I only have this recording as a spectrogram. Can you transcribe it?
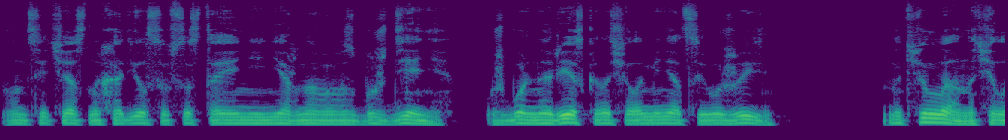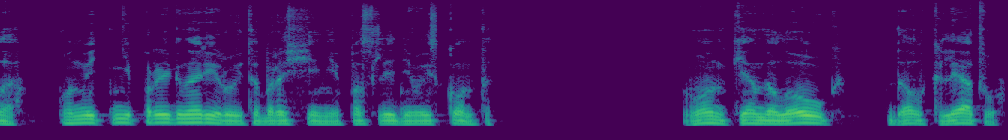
Он сейчас находился в состоянии нервного возбуждения. Уж больно резко начала меняться его жизнь. Начала, начала. Он ведь не проигнорирует обращение последнего из конта. Он, Кендалл Оук, Дал клятву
